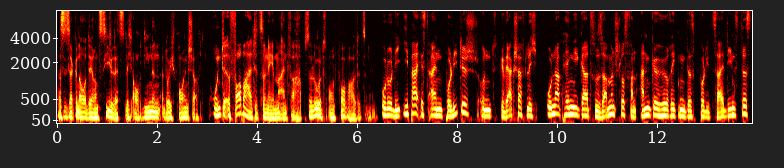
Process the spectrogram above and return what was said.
Das ist ja genau deren Ziel letztlich auch dienen durch Freundschaft. Und äh, Vorbehalte zu nehmen einfach. Absolut. Und Vorbehalte zu nehmen. Udo, die IPA ist ein politisch und gewerkschaftlich unabhängiger Zusammenschluss von Angehörigen des Polizeidienstes.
